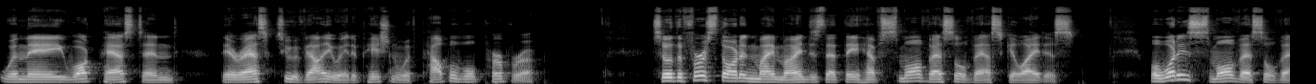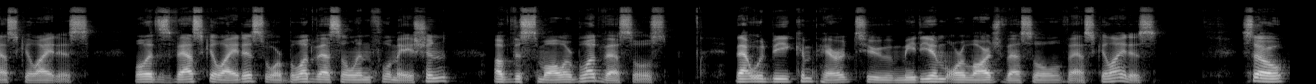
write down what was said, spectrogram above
when they walk past and they are asked to evaluate a patient with palpable purpura. So the first thought in my mind is that they have small vessel vasculitis. Well, what is small vessel vasculitis? Well, it is vasculitis or blood vessel inflammation of the smaller blood vessels. That would be compared to medium or large vessel vasculitis. So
